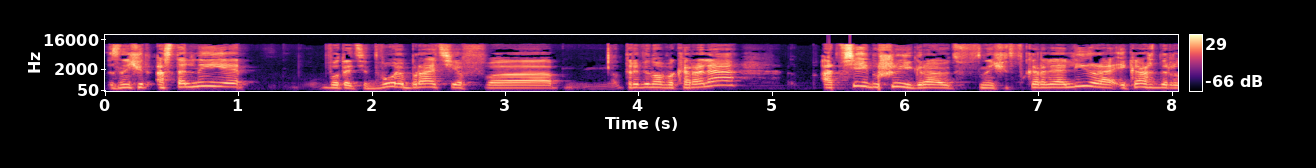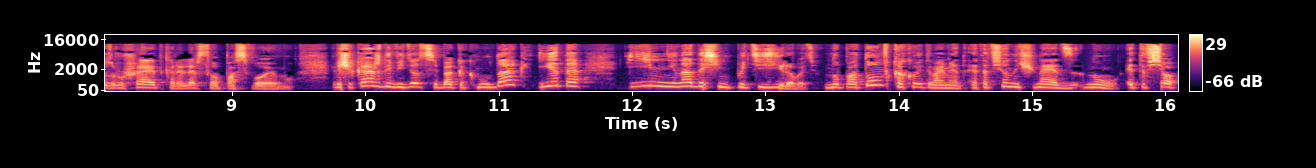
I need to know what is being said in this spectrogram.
значит, остальные вот эти двое братьев э, Травяного короля от всей души играют, значит, в короля Лира, и каждый разрушает королевство по-своему. Короче, каждый ведет себя как мудак, и это им не надо симпатизировать. Но потом в какой-то момент это все начинает, ну, это все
